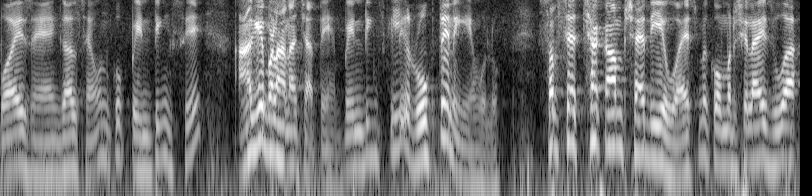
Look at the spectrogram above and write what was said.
बॉयज़ हैं गर्ल्स हैं, उनको पेंटिंग से आगे बढ़ाना चाहते हैं। पेंटिंग्स के लिए रोकते नहीं हैं वो लोग। सबसे अच्छा काम शायद ये हुआ, इसमें कॉमर्शलाइज हुआ,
